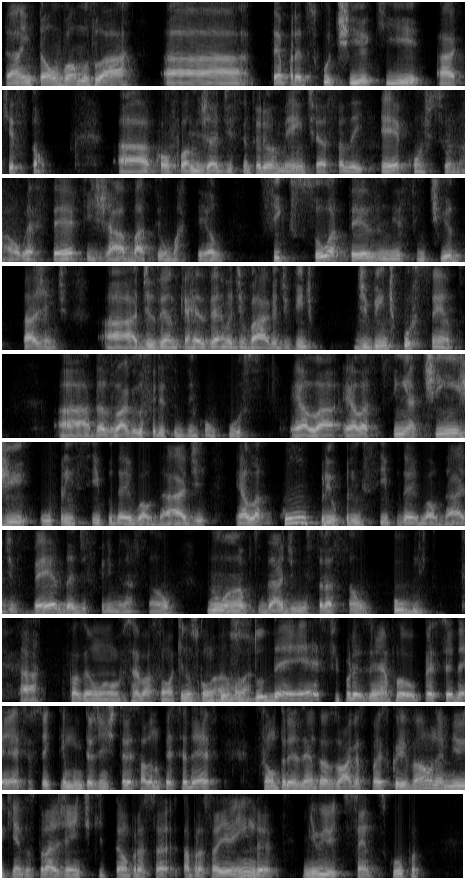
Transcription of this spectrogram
Tá? Então vamos lá, ah, até para discutir aqui a questão. Ah, conforme já disse anteriormente, essa lei é constitucional, o STF já bateu o martelo, fixou a tese nesse sentido, tá, gente? Ah, dizendo que a reserva de vaga de 20%, de 20% ah, das vagas oferecidas em concurso, ela, ela sim atinge o princípio da igualdade, ela cumpre o princípio da igualdade, veda a discriminação no âmbito da administração pública, tá? fazer uma observação aqui nos concursos do DF, por exemplo, o PCDF, eu sei que tem muita gente interessada no PCDF, são 300 vagas para escrivão, né? 1.500 para a gente que estão para tá para sair ainda, 1.800, desculpa,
